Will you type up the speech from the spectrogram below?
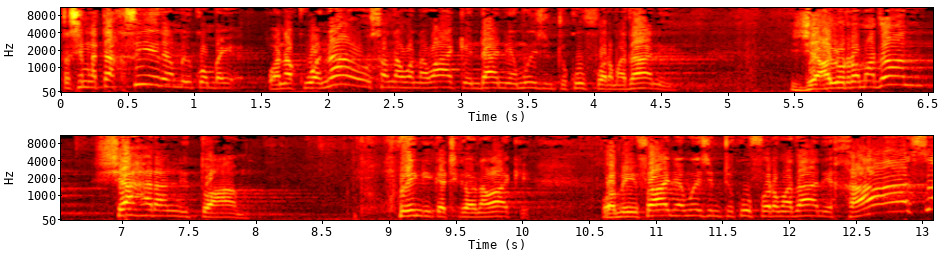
tasema taksir ambayo kwamba wanakuwa nao sana wanawake ndani ya mwezi mtukufu wa Ramadhani. Ja'alu Ramadhan shahran litaam wengi katika wanawake wameifanya mwezi mtukufu wa Ramadhani hasa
